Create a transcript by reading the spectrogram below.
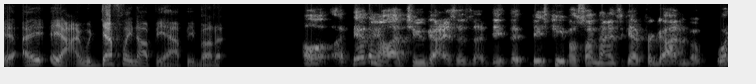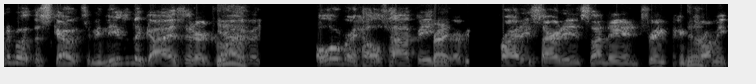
I, yeah, I would definitely not be happy about it. Oh, uh, the other thing I'll add too, guys, is that the, the, these people sometimes get forgotten. But what about the scouts? I mean, these are the guys that are driving, all over Hell's Half Acre Right. every Friday, Saturday, and Sunday, and drinking Yeah. crummy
